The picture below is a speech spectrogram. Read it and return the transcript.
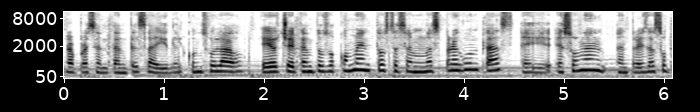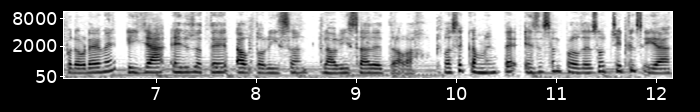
representantes ahí del consulado. Ellos checan tus documentos, te hacen unas preguntas, eh, es una entrevista súper breve y ya ellos ya te autorizan la visa de trabajo. Básicamente ese es el proceso, chicas, y ya,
